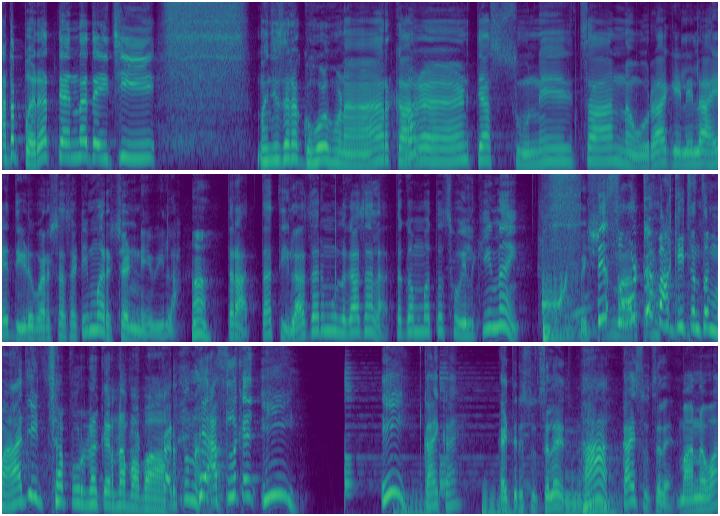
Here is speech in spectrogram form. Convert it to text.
आता परत त्यांना द्यायची म्हणजे जरा घोळ होणार कारण त्या सुनेचा नवरा गेलेला आहे दीड वर्षासाठी मर्चंट नेव्हीला. हा. तर आता तिला जर मुलगा झाला तर गंमतच होईल की नाही? ते Question mark. बाकीच्यांचं. माझी इच्छा पूर्ण कर ना बाबा. करतो ना. हे असलं काय? ई. ई. काय काय? काहीतरी सुचलंय तुला. हा. काय सुचलंय? मानवा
